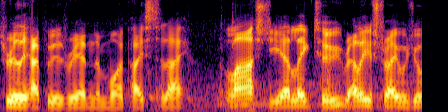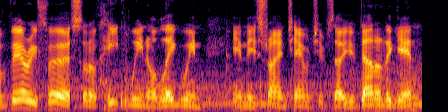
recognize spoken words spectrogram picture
was really happy with rounding my pace today last year, leg two, Rally Australia was your very first sort of heat win or leg win in the Australian Championship. So you've done it again.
